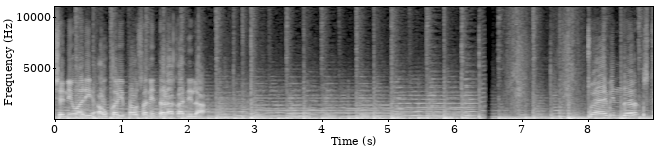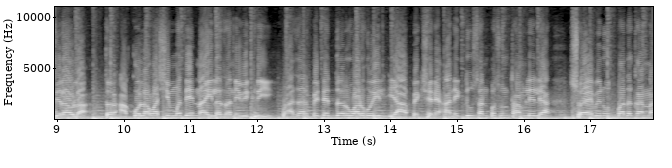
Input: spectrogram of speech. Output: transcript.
शनिवारी अवकाळी पावसाने तडाखा दिला. सोयाबीन दर स्थिरावला तर अकोला वाशिममध्ये नाईलाजाने विक्री बाजारपेठेत दर वाढ होईल या अपेक्षेने अनेक दिवसांपासून थांबलेल्या सोयाबीन उत्पादकांना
